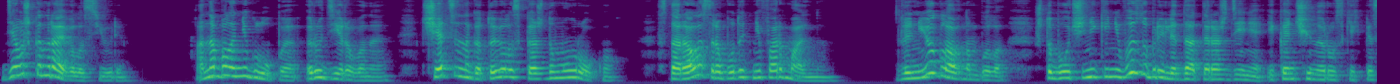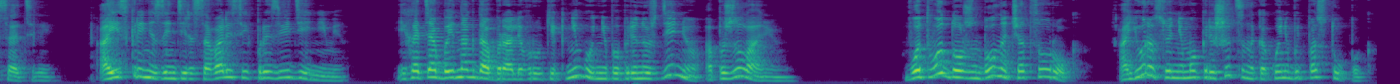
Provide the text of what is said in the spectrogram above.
Девушка нравилась Юре. Она была не глупая, эрудированная, тщательно готовилась к каждому уроку, старалась работать неформально. Для нее главным было, чтобы ученики не вызубрили даты рождения и кончины русских писателей, а искренне заинтересовались их произведениями и хотя бы иногда брали в руки книгу не по принуждению, а по желанию. Вот-вот должен был начаться урок, а Юра все не мог решиться на какой-нибудь поступок.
